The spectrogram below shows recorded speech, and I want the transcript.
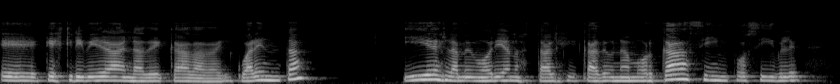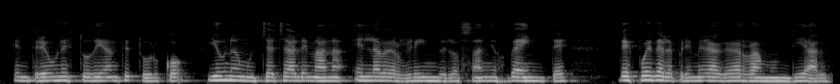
eh, que escribiera en la década del 40 y es la memoria nostálgica de un amor casi imposible entre un estudiante turco y una muchacha alemana en la Berlín de los años 20, después de la Primera Guerra Mundial.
